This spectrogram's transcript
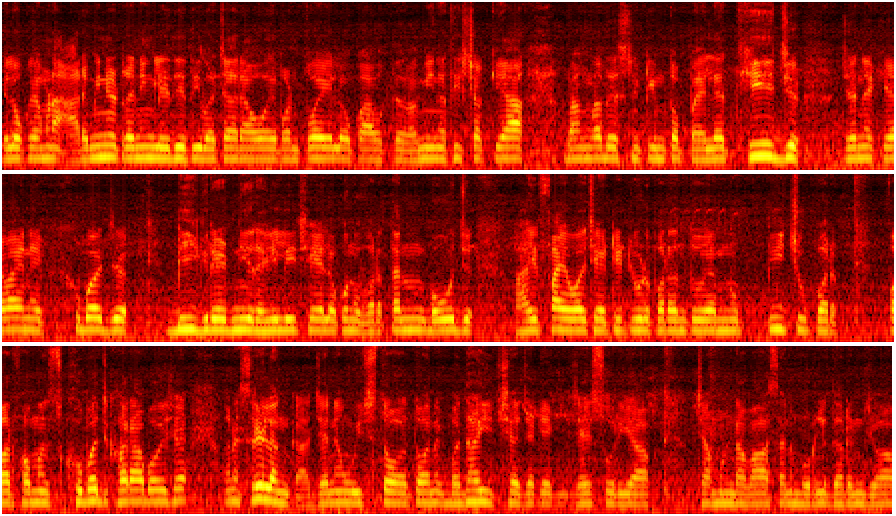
એ લોકો હમણાં આર્મીની ટ્રેનિંગ લીધી હતી બચારાઓએ, પણ તો એ લોકો આ વખતે રમી નથી શક્યા. બાંગ્લાદેશની ટીમ તો પહેલેથી જ, જેને કહેવાય ને ખૂબ જ બી ગ્રેડની રહેલી છે. એ લોકોનું વર્તન બહુ જ હાઈફાઈ હોય છે એટીટ્યૂડ પરંતુ એમનું પીચ ઉપર પરફોર્મન્સ ખૂબ જ ખરાબ હોય છે. અને શ્રીલંકા, જેને હું ઈચ્છતો હતો અને બધા ઈચ્છે છે કે જયસૂર્યા ચામુંડા વાસ અને મુરલીધરન જેવા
